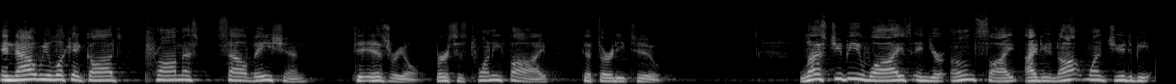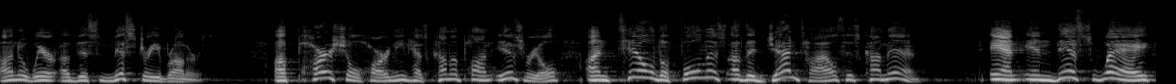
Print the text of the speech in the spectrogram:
And now we look at God's promised salvation to Israel, verses 25 to 32. Lest you be wise in your own sight, I do not want you to be unaware of this mystery, brothers a partial hardening has come upon Israel until the fullness of the Gentiles has come in. And in this way,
